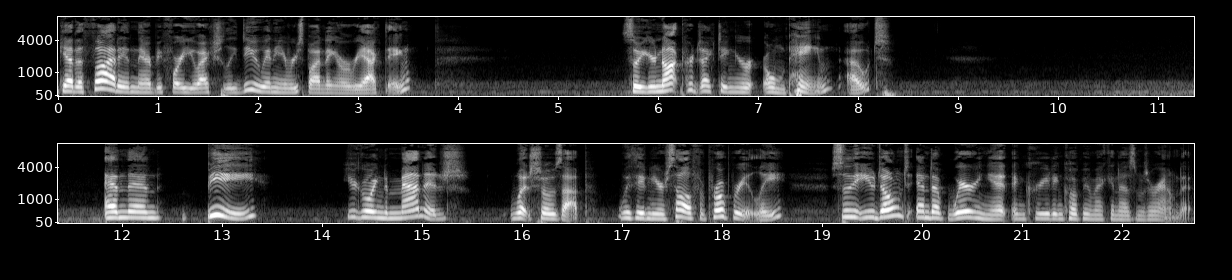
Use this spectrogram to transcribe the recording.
get a thought in there before you actually do any responding or reacting. So you're not projecting your own pain out. And then B, you're going to manage what shows up within yourself appropriately so that you don't end up wearing it and creating coping mechanisms around it.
